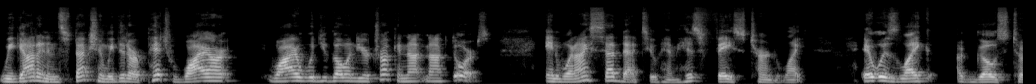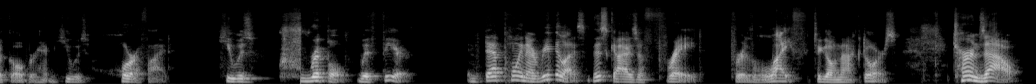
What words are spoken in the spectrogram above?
we got an inspection, we did our pitch. Why aren't why would you go into your truck and not knock doors? And when I said that to him, his face turned white. It was like a ghost took over him. He was horrified. He was crippled with fear. And at that point, I realized this guy is afraid for his life to go knock doors. Turns out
